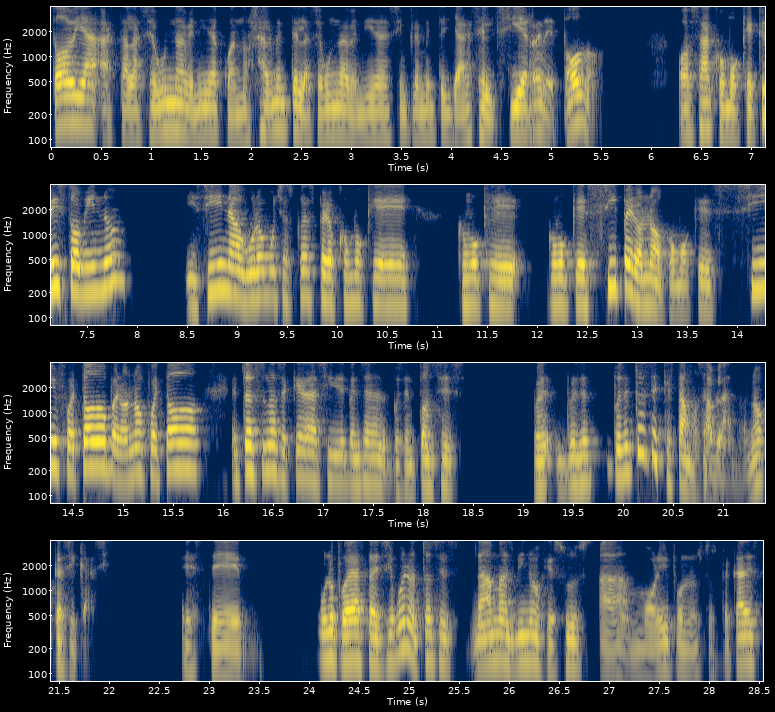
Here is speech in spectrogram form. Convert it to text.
todavía hasta la segunda venida, cuando realmente la segunda venida simplemente ya es el cierre de todo. O sea, como que Cristo vino y sí inauguró muchas cosas, pero como que, como que, como que sí, pero no, como que sí fue todo, pero no fue todo. Entonces uno se queda así pensando, pues entonces, pues, pues, pues entonces, ¿de qué estamos hablando? ¿No? Casi, casi. Este, uno puede hasta decir, bueno, entonces nada más vino Jesús a morir por nuestros pecados.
